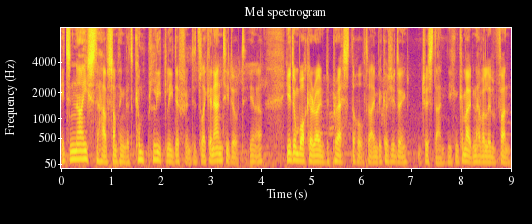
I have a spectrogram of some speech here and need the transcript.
It's nice to have something that's completely different. It's like an antidote, you know. You don't walk around depressed the whole time because you're doing Tristan. You can come out and have a little fun.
